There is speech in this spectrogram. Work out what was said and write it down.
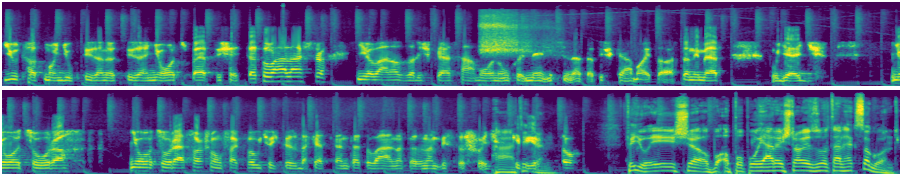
juthat mondjuk 15-18 perc is egy tetoválásra. Nyilván azzal is kell számolnunk, hogy némi szünetet is kell majd tartani, mert ugye egy 8 óra 8 órát hasonfekve, úgyhogy közben ketten tetoválnak, az nem biztos, hogy Hát kibírható. Figyelj, és a, a popójára is rajzoltál hexagont?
